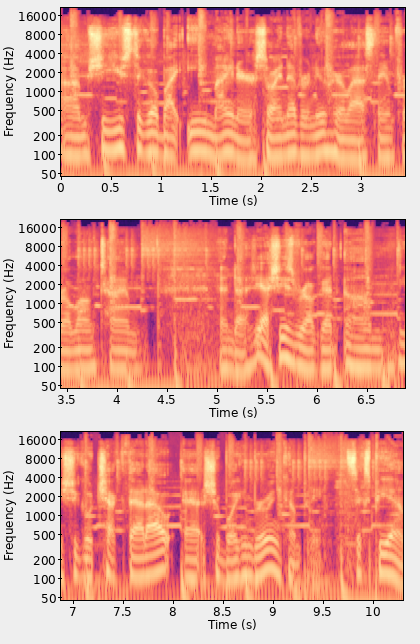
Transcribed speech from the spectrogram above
Um, she used to go by E Minor, so I never knew her last name for a long time. And uh, yeah, she's real good. Um, you should go check that out at Cheboygan Brewing Company, 6 p.m.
